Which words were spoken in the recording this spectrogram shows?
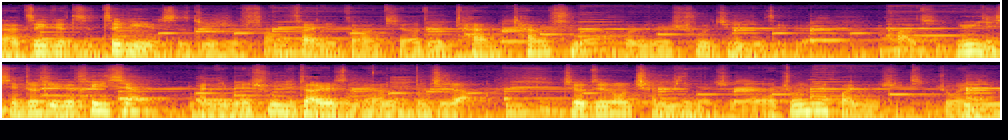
那这个这这个也是就是防范你刚刚提到这个贪贪腐呀、或者是数据的这个话题，因为以前都是一个黑箱啊，里面数据到底怎么样的不知道，只有最终成品的知道，那中间环节是挺重要的。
